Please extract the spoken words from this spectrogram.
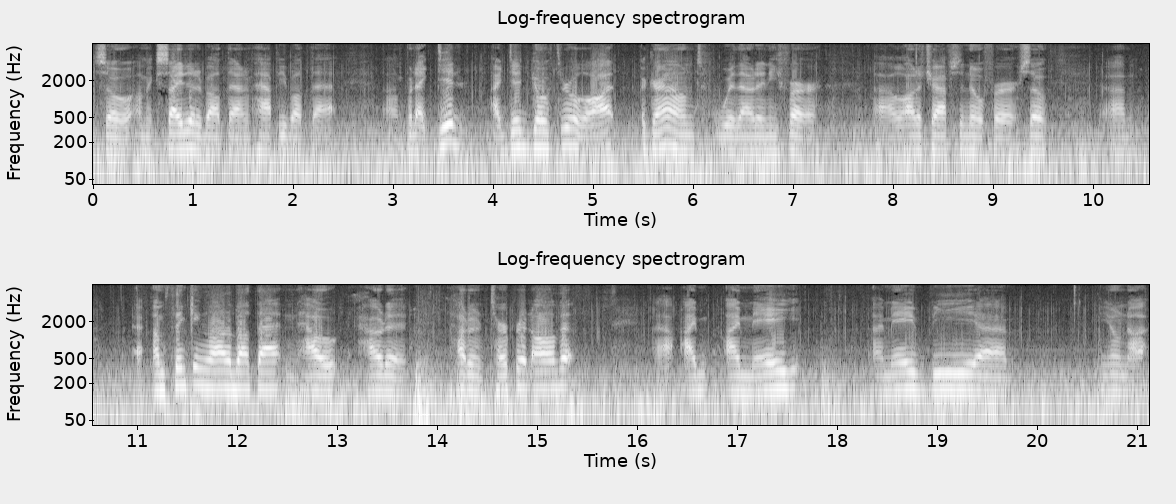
So I'm excited about that. I'm happy about that. Um, but I did I did go through a lot of ground without any fur, a lot of traps and no fur. So um, I'm thinking a lot about that and how how to how to interpret all of it. Uh, I I may I may be uh, you know not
